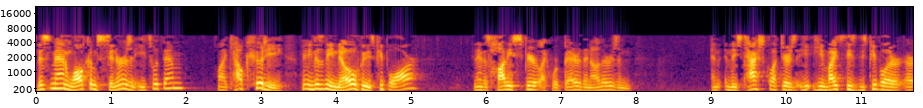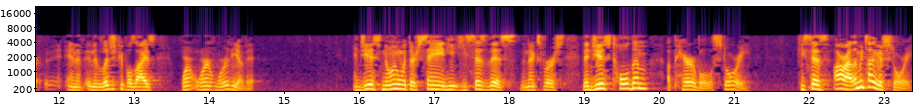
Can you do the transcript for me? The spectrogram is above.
This man welcomes sinners and eats with them? Like, how could he? I mean, doesn't he know who these people are? And they have this haughty spirit, like we're better than others. And and, and these tax collectors, he, he invites these, these people that are, are in, in the religious people's eyes, weren't, weren't worthy of it. And Jesus, knowing what they're saying, he, he says this, the next verse. Then Jesus told them a parable, a story. He says, All right, let me tell you a story.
